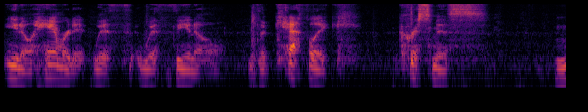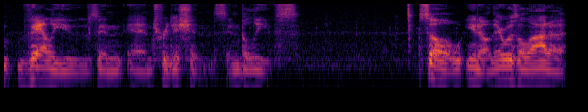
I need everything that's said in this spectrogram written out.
you know, hammered it with, with you know, the Catholic Christmas values and, and traditions and beliefs. So, you know, there was a lot of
